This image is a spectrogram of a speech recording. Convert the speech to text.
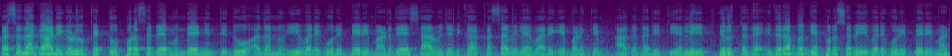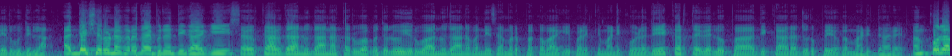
ಕಸದ ಗಾಡಿಗಳು ಕೆಟ್ಟು ಪುರಸಭೆ ಮುಂದೆ ನಿಂತಿದ್ದು, ಅದನ್ನು ಈವರೆಗೂ ರಿಪೇರಿ ಮಾಡದೆ ಸಾರ್ವಜನಿಕ ಕಸ ವಿಲೇವಾರಿಗೆ ಬಳಕೆ ಆಗದ ರೀತಿಯಲ್ಲಿ ಇರುತ್ತದೆ. ಇದರ ಬಗ್ಗೆ ಪುರಸಭೆ ಈವರೆಗೂ ರಿಪೇರಿ ಮಾಡಿರುವುದಿಲ್ಲ. ಅಧ್ಯಕ್ಷರು ನಗರದ ಅಭಿವೃದ್ಧಿಗಾಗಿ ಸರ್ಕಾರದ ಅನುದಾನ ತರುವ ಬದಲು ಇರುವ ಅನುದಾನವನ್ನೇ ಸಮರ್ಪಕವಾಗಿ ಬಳಕೆ ಮಾಡಿಕೊಳ್ಳದೆ ಕರ್ತವ್ಯ ಲೋಪ ಅಧಿಕಾರ ದುರುಪಯೋಗ ಮಾಡಿದ್ದಾರೆ. ಅಂಕೋಲಾ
